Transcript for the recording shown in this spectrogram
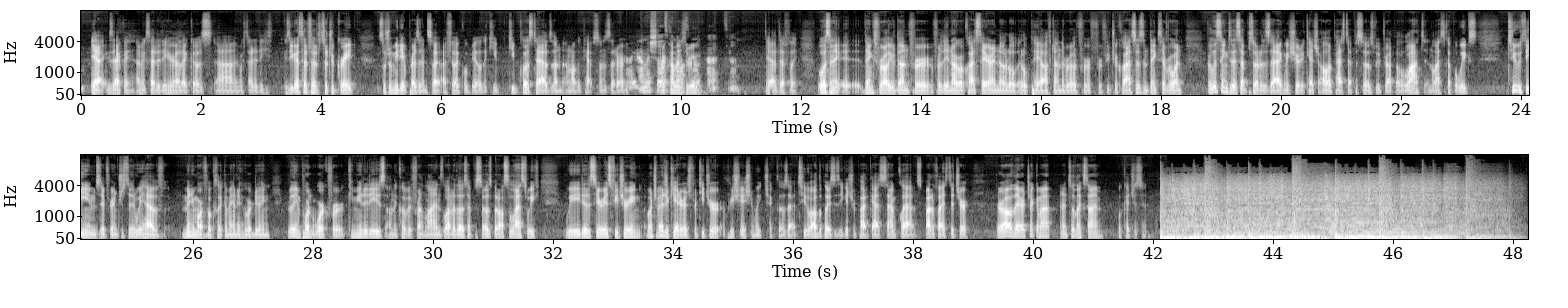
yeah, exactly. I'm excited to hear how that goes. Uh, I'm excited to because you guys have, have such a great social media presence. So I, I, feel like we'll be able to keep keep close tabs on, on all the capstones that are, oh, yeah, that are coming through. That, so. Yeah, definitely. Well, listen, it, it, thanks for all you've done for for the inaugural class there. I know it'll it'll pay off down the road for for future classes. And thanks everyone for listening to this episode of the Zag. Make sure to catch all our past episodes. We've dropped a lot in the last couple weeks. Two themes, if you're interested. We have many more folks like Amanda who are doing really important work for communities on the COVID front lines. A lot of those episodes, but also last week we did a series featuring a bunch of educators for Teacher Appreciation Week. Check those out too. All the places you get your podcast: SoundCloud, Spotify, Stitcher. They're all there. Check them out. And until next time, we'll catch you soon.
